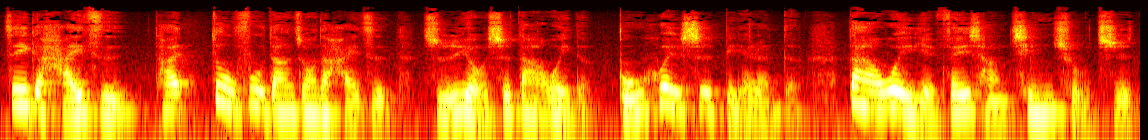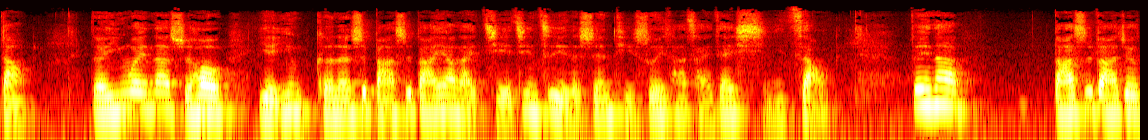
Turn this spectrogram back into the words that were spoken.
这一个孩子，他肚腹当中的孩子只有是大卫的，不会是别人的。大卫也非常清楚知道，对，因为那时候也因可能是拔示巴要来洁净自己的身体，所以他才在洗澡。对，那拔示巴就。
